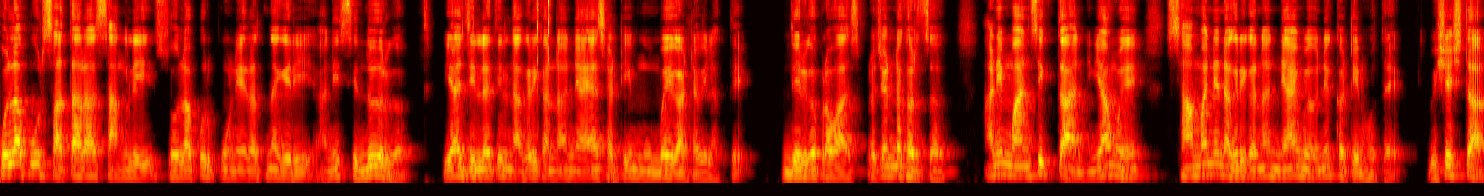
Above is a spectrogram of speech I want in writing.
कोल्हापूर सातारा सांगली सोलापूर पुणे रत्नागिरी आणि सिंधुदुर्ग या जिल्ह्यातील नागरिकांना न्यायासाठी मुंबई गाठावी लागते. दीर्घ प्रवास प्रचंड खर्च आणि मानसिक ताण यामुळे सामान्य नागरिकांना न्याय मिळवणे कठीण होत आहे विशेषतः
